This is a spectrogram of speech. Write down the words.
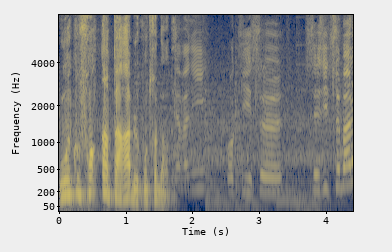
ou un coup franc imparable contre Bordeaux. Cavani, qui se saisit de ce ballon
